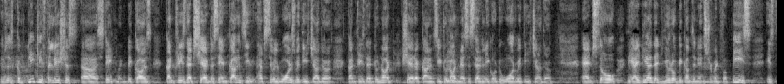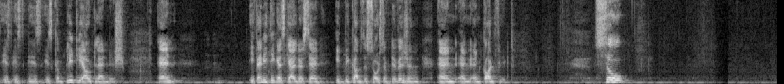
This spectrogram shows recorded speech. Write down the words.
It was a completely fallacious uh, statement because countries that share the same currency have civil wars with each other. Countries that do not share a currency do not necessarily go to war with each other. And so the idea that euro becomes an instrument for peace is, is, is, is, is completely outlandish. And if anything, as Kaldor said, it becomes the source of division and, and, and conflict. So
